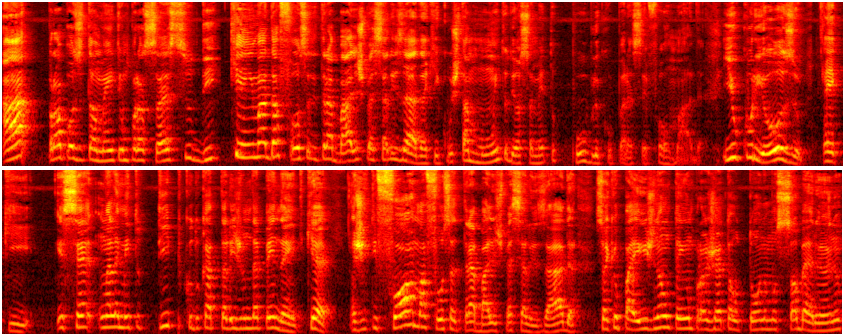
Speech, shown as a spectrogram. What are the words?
há propositalmente um processo de queima da força de trabalho especializada, que custa muito de orçamento público para ser formada. E o curioso é que esse é um elemento típico do capitalismo independente, que é a gente forma a força de trabalho especializada, só que o país não tem um projeto autônomo soberano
